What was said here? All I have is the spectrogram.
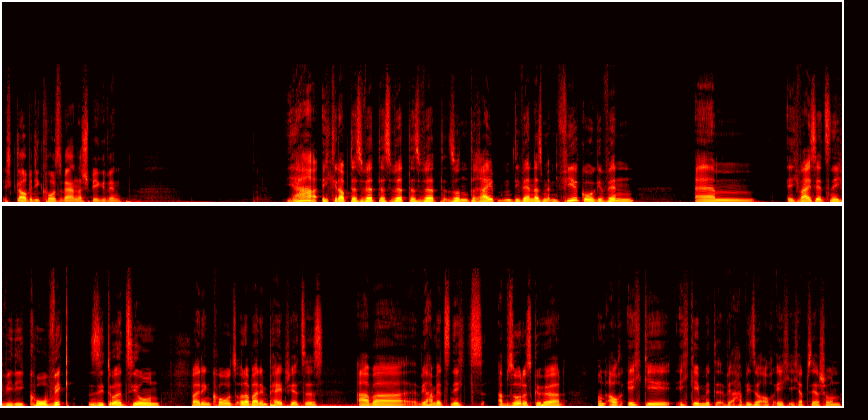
Ich glaube, die Colts werden das Spiel gewinnen. Ja, ich glaube, das wird, das wird, das wird so ein drei, die werden das mit einem Field Goal gewinnen. Ähm, ich weiß jetzt nicht, wie die Covid-Situation bei den Colts oder bei den Patriots ist, aber wir haben jetzt nichts Absurdes gehört und auch ich gehe, ich gehe mit, wieso auch ich? Ich habe es ja schon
